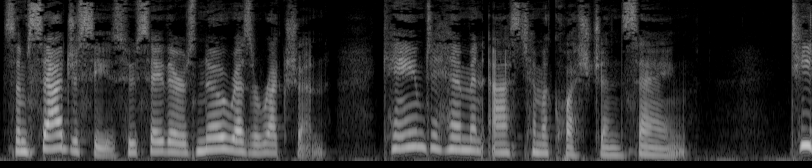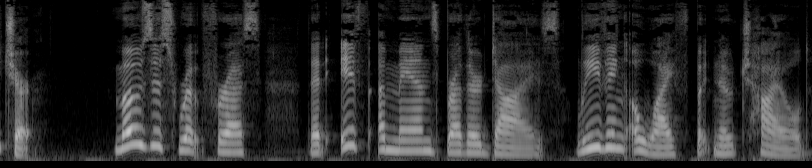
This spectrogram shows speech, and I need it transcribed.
Some Sadducees, who say there is no resurrection, came to him and asked him a question, saying, Teacher, Moses wrote for us that if a man's brother dies, leaving a wife but no child,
